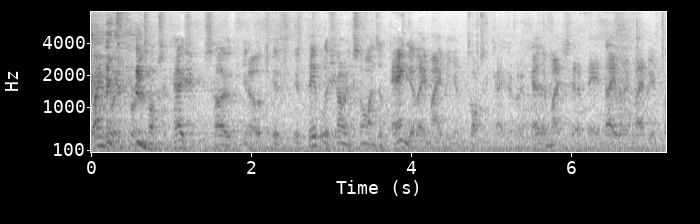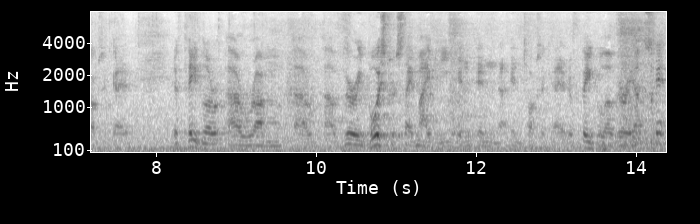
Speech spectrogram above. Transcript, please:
framework for intoxication. So you know if, if people are showing signs of anger, they may be intoxicated. Okay, they may just had a bad day, but they may be intoxicated. If people are, are, um, are, are very boisterous, they may be in, in, uh, intoxicated. If people are very upset,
